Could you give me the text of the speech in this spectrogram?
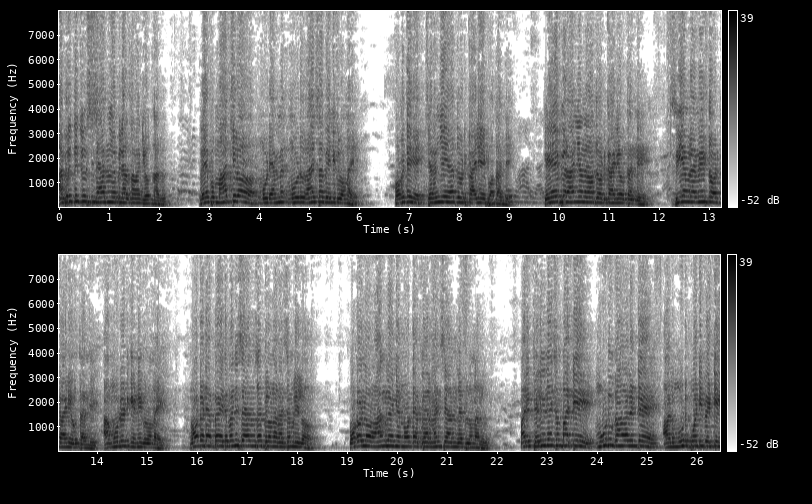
అభివృద్ధి చూసి శాసనసభ్యులు వెళ్తామని చెబుతున్నారు. రేపు మార్చిలో మూడు ఎంఏ మూడు రాజ్యసభ ఎన్నికలు ఉన్నాయి. ఒకటి చిరంజీవి గారితో ఒకటి ఖాళీ అయిపోతుంది. కేఏపీ రాజేంద్రరావు తోటి ఖాళీ అవుతుంది. సీఎం రమేష్ తోటి ఖాళీ అవుతుంది. ఆ మూడింటికి ఎన్నికలు ఉన్నాయి. నూట డెబ్బై ఐదు మంది శాసనసభ్యులు ఉన్నారు అసెంబ్లీలో. ఒకళ్ళు ఆంగ్లో ఇండియన్ నూట డెబ్బై ఆరు మంది శాసనసభ్యులు ఉన్నారు. మరి తెలుగుదేశం పార్టీ మూడు కావాలంటే వాళ్ళు మూడు పోటీ పెట్టి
